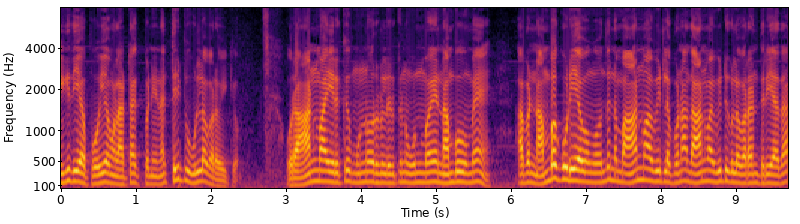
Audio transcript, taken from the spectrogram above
மிகுதியாக போய் அவங்கள அட்டாக் பண்ணினா திருப்பி உள்ளே வர வைக்கும். ஒரு ஆன்மா இருக்குது முன்னோர்கள் இருக்குதுன்னு உண்மையை நம்புவோமே. அப்போ நம்பக்கூடியவங்க வந்து நம்ம ஆன்மா வீட்டில் போனால் அந்த ஆன்மா வீட்டுக்குள்ளே வரான்னு தெரியாதா?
